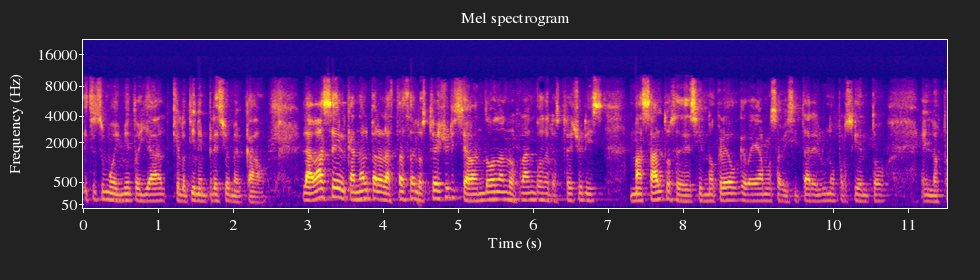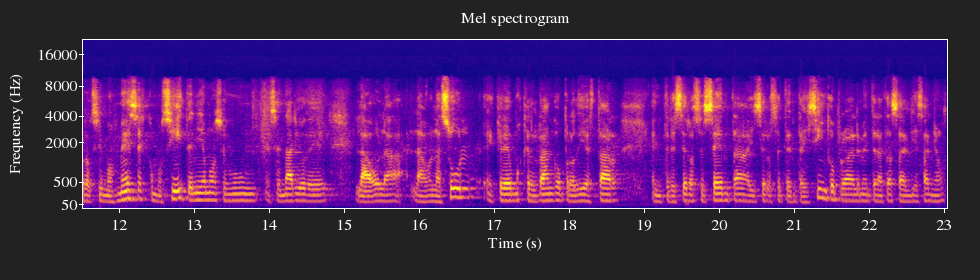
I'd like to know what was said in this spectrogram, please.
esto es un movimiento ya que lo tiene en precio el mercado. La base del canal para las tasas de los treasuries se abandonan los rangos de los treasuries más altos, es decir, no creo que vayamos a visitar el 1% en los próximos meses, como sí teníamos en un escenario de la ola, la ola azul. Eh, creemos que el rango podría estar entre 0,60 y 0,75, probablemente la tasa de 10 años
